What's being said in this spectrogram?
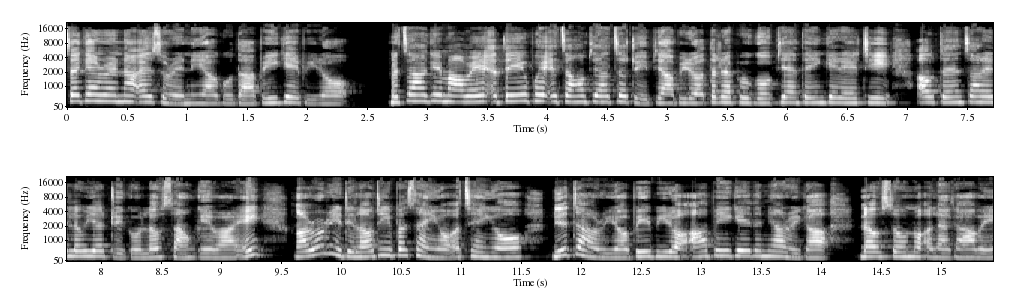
second runner up ဆိုတဲ့နေရာကိုသာပေးခဲ့ပြီးတော့ မကြခင်မှာပဲအသေးအဖွဲအကြောင်းပြချက်တွေပြပြီးတော့တရက်ဖူကိုပြန်သိမ်းခဲ့တဲ့အထိအောက်တန်းကြားတဲ့လောက်ရက်တွေကိုလှုပ်ဆောင်ခဲ့ပါတယ်။ငါတို့တွေဒီလောက်ထိပတ်စံရောအချိန်ရောမြစ်တာတွေရောပေးပြီးတော့အားပေးခဲ့သမျှတွေကနောက်ဆုံးတော့အလကားပဲ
